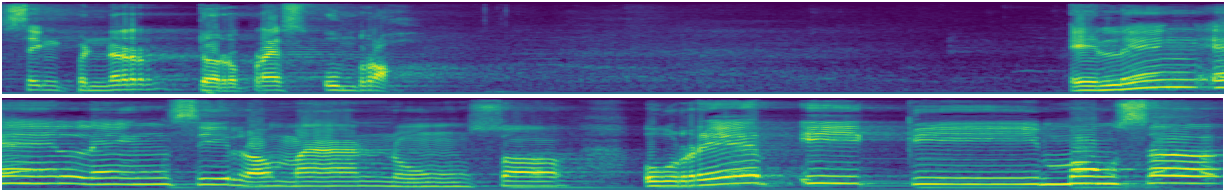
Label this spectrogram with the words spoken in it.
sing bener door press umroh. Eleng eleng sira manungsa urip iki mongse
